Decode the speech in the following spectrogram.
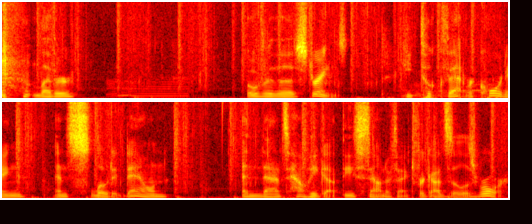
leather over the strings. He took that recording and slowed it down And that's how he got the sound effect for Godzilla's roar.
